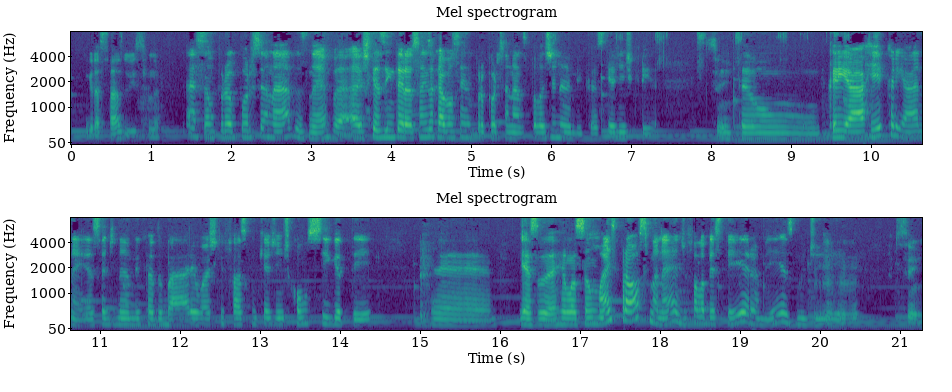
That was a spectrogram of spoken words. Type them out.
Engraçado isso, né? É, são proporcionados, né? Acho que as interações acabam sendo proporcionadas pelas dinâmicas que a gente cria. Sim. Então, criar, recriar né, essa dinâmica do bar, eu acho que faz com que a gente consiga ter é, essa relação mais próxima, né? De falar besteira mesmo, de. Uhum. Sim.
